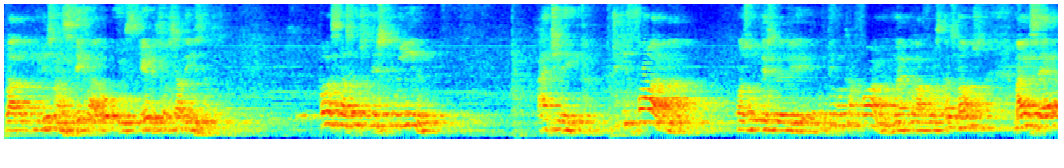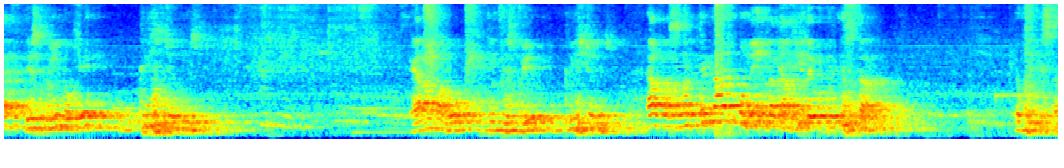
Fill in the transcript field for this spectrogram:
do lado do comunismo, ela se declarou como esquerda e socialista. Falou assim: nós temos que destruir a direita. De que forma nós vamos destruir a direita? Não tem outra forma, não é pela força das mãos, mas é destruindo o que? O cristianismo. Ela falou que tem destruir o cristianismo. Ela falou assim: em determinado momento da minha vida eu fui cristã. Eu fui cristã.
